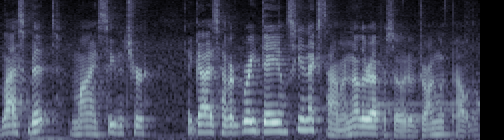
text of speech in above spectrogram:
Last bit, my signature. Hey guys, have a great day. I'll see you next time. Another episode of Drawing with Paolo.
